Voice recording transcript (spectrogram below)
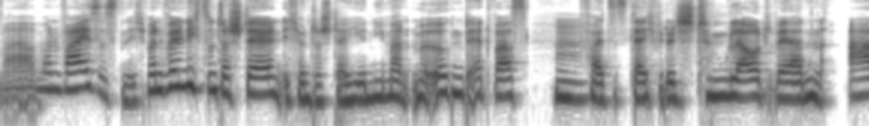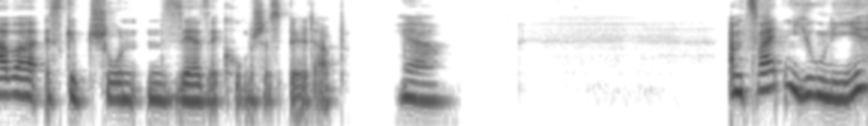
man weiß es nicht. Man will nichts unterstellen. Ich unterstelle hier niemandem irgendetwas, hm. falls jetzt gleich wieder die Stimmen laut werden. Aber es gibt schon ein sehr, sehr komisches Bild ab. Ja. Am 2. Juni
